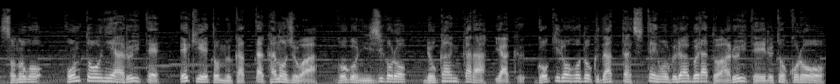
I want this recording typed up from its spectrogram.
その後、本当に歩いて駅へと向かった彼女は午後2時頃、旅館から約5キロほど下った地点をブラブラと歩いているところを、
